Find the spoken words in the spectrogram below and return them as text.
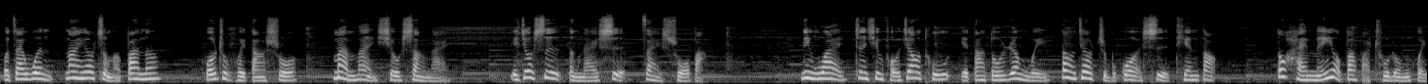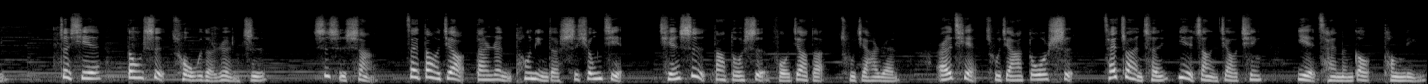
我再问：“那要怎么办呢？”佛祖回答说：“慢慢修上来，也就是等来世再说吧。”另外，正信佛教徒也大多认为道教只不过是天道，都还没有办法出轮回，这些都是错误的认知。事实上，在道教担任通灵的师兄姐，前世大多是佛教的出家人，而且出家多世，才转成业障较轻，也才能够通灵。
